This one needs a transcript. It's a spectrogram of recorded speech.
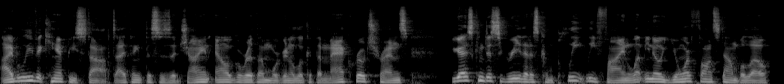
I believe it can't be stopped. I think this is a giant algorithm. We're going to look at the macro trends. You guys can disagree, that is completely fine. Let me know your thoughts down below.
